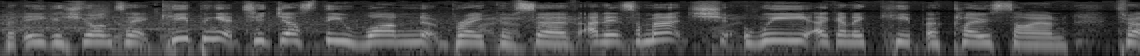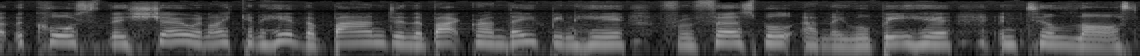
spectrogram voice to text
But Iga Swiatek keeping it to just the one break of serve. And it's a match we are going to keep a close eye on throughout the course of this show. And I can hear the band in the background. They've been here from first ball and they will be here until last.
